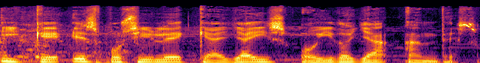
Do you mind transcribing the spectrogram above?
y que es posible que hayáis oído ya antes.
